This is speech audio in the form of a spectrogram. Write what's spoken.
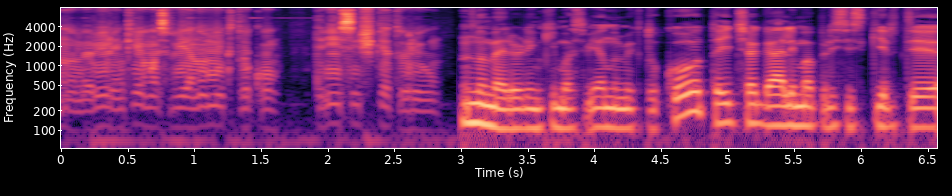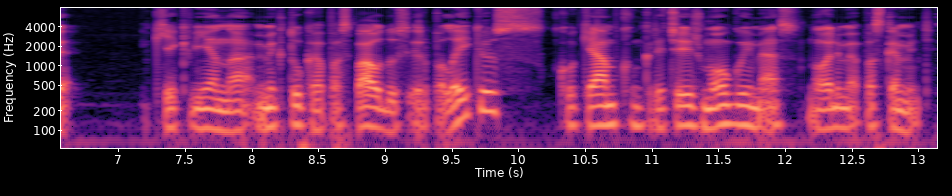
Numerių rinkimas vienu mygtuku 3 iš 4. Numerių rinkimas vienu mygtuku, tai čia galima prisiskirti kiekvieną mygtuką paspaudus ir palaikius, kokiam konkrečiai žmogui mes norime paskambinti.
